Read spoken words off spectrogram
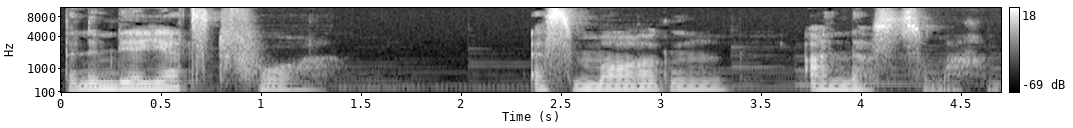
dann nimm dir jetzt vor, es morgen anders zu machen.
